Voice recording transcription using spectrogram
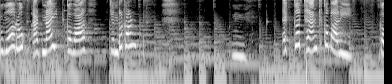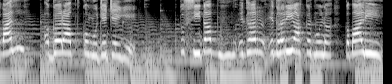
tomorrow at night Kabal Chandrakant mm, Ekka thanked Kabali कबाल अगर आपको मुझे चाहिए तो सीधा इधर इधर ही आकर बोलना कबाली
